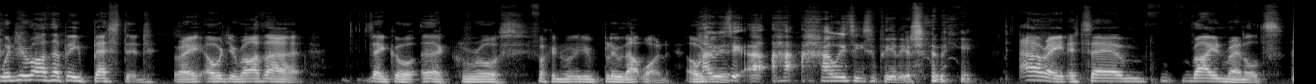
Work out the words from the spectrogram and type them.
Would you rather be bested, right, or would you rather they go, "Ugh, gross, fucking you blew that one"? Would How is he? Uh, how, how is he superior to me? All right, it's um, Ryan Reynolds.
